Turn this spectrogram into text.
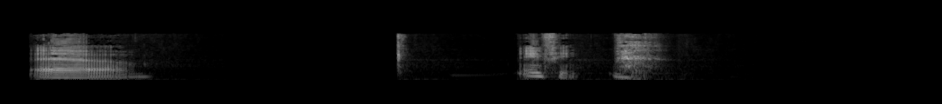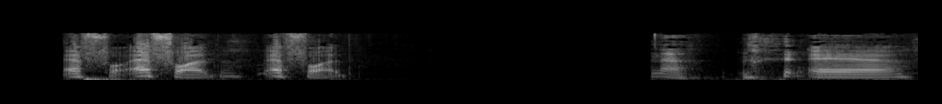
É. Enfim. É, fo é foda, é foda. Não. é.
